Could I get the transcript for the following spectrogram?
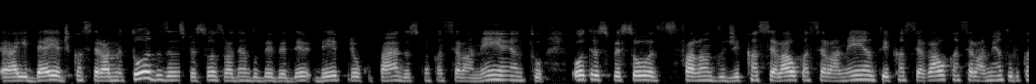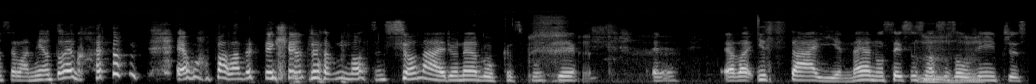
a ideia de cancelamento, todas as pessoas lá dentro do BBB preocupadas com cancelamento, outras pessoas falando de cancelar o cancelamento e cancelar o cancelamento do cancelamento, agora é uma palavra que tem que entrar no nosso dicionário, né, Lucas? Porque é, ela está aí, né? Não sei se os nossos uhum. ouvintes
